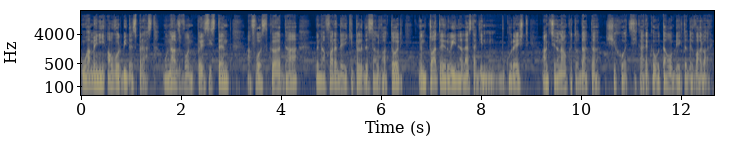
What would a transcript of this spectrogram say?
oamenii au vorbit despre asta. Un alt zvon persistent a fost că, da, în afară de echipele de salvatori, în toate ruinele astea din București acționau câteodată și hoții care căutau obiecte de valoare,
